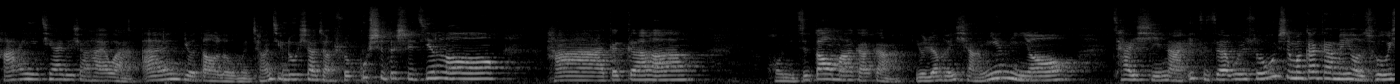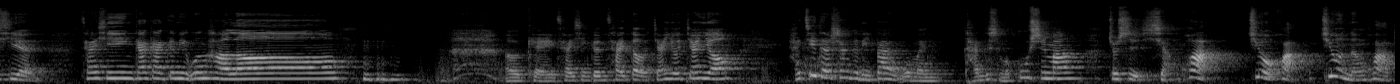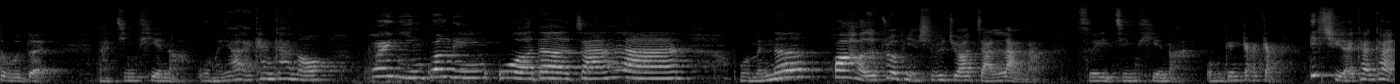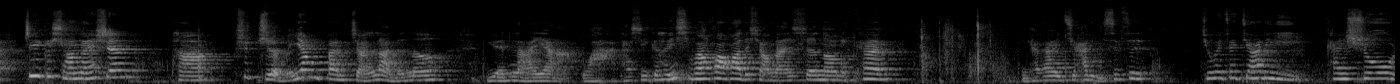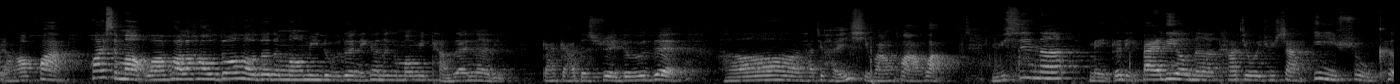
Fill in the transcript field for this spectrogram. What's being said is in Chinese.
嗨，亲爱的小孩，晚安！又到了我们长颈鹿校长说故事的时间喽。哈，嘎嘎，哦，你知道吗？嘎嘎，有人很想念你哦。蔡心啊，一直在问说，为什么嘎嘎没有出现？蔡心，嘎嘎跟你问好喽。OK，蔡心跟蔡豆，加油加油！还记得上个礼拜我们谈的什么故事吗？就是想画就画就能画，对不对？那今天呢、我们要来看看哦，欢迎光临我的展览。我们呢画好的作品是不是就要展览啦、所以今天呐、我们跟嘎嘎一起来看看这个小男生他是怎么样办展览的呢？原来呀、哇，他是一个很喜欢画画的小男生哦。你看，你看他在家里是不是就会在家里看书，然后画画什么？哇，画了好多好多的猫咪，对不对？你看那个猫咪躺在那里，嘎嘎的睡，对不对？哦，他就很喜欢画画。于是呢，每个礼拜六呢，他就会去上艺术课。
